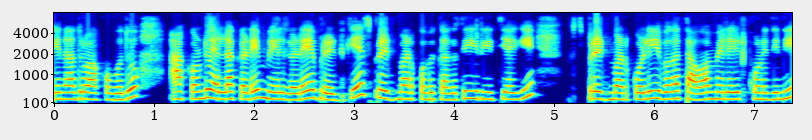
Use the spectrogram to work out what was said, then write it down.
ಏನಾದ್ರು ಹಾಕೋಬಹುದು ಹಾಕೊಂಡು ಎಲ್ಲಾ ಕಡೆ ಮೇಲ್ಗಡೆ ಬ್ರೆಡ್ಗೆ ಸ್ಪ್ರೆಡ್ ಮಾಡ್ಕೋಬೇಕಾಗುತ್ತೆ. ಈ ರೀತಿಯಾಗಿ ಸ್ಪ್ರೆಡ್ ಮಾಡ್ಕೊಳ್ಳಿ. ಇವಾಗ ತವಾ ಮೇಲೆ ಇಟ್ಕೊಂಡಿದೀನಿ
